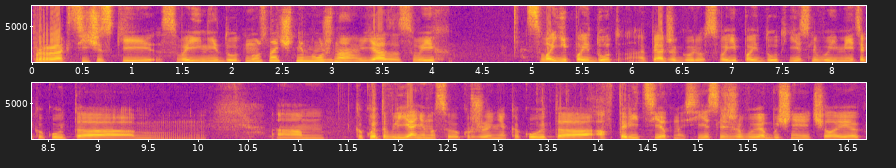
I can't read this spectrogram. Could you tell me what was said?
практически свои не идут? Ну, значит, не нужно. Я своих... Свои пойдут, опять же говорю, свои пойдут, если вы имеете какую-то какое-то влияние на свое окружение, какую-то авторитетность. Если же вы обычный человек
